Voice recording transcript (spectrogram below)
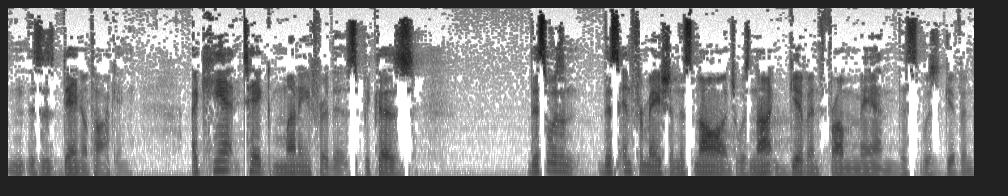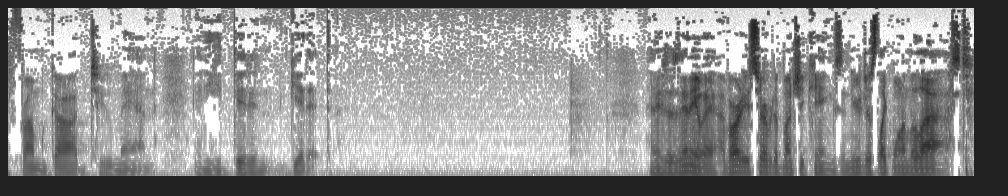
this is Daniel talking. I can't take money for this because this wasn't this information, this knowledge was not given from man. This was given from God to man, and he didn't get it. And he says, Anyway, I've already served a bunch of kings, and you're just like one of the last.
